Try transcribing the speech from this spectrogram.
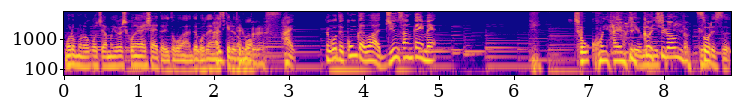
もろもろこちらもよろしくお願いしたいというところなんでございますけれども、はい、はい。ということで今回は13回目。兆候に入りました一よ回違うんだっけ？そうです。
